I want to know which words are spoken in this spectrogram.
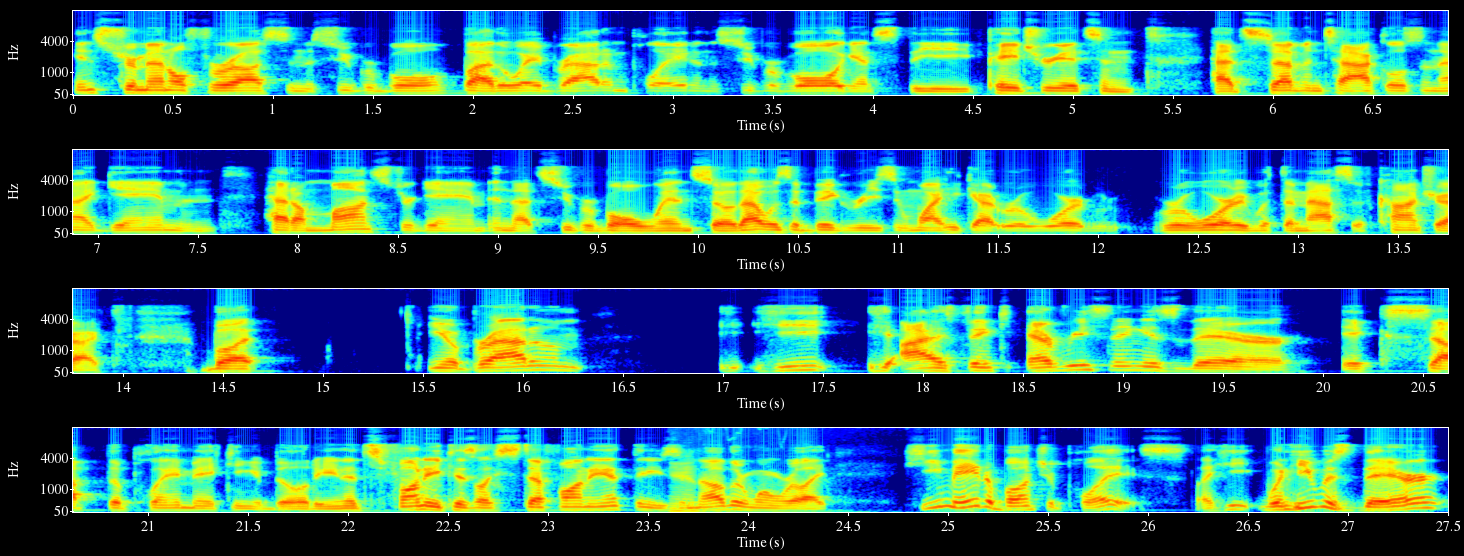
instrumental for us in the Super Bowl." By the way, Bradham played in the Super Bowl against the Patriots and had seven tackles in that game and had a monster game in that Super Bowl win. So that was a big reason why he got reward rewarded with the massive contract. But you know, Bradham he, he I think everything is there except the playmaking ability. And it's funny because like Stephone Anthony's another one where like he made a bunch of plays. Like he when he was there,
